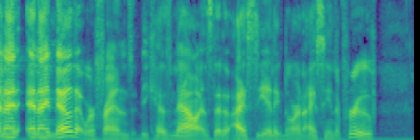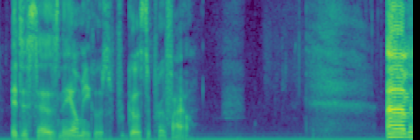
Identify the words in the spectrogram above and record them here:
And I and I know that we're friends because now instead of ICN ignore and ICN approve, it just says Naomi goes goes to profile. Um,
